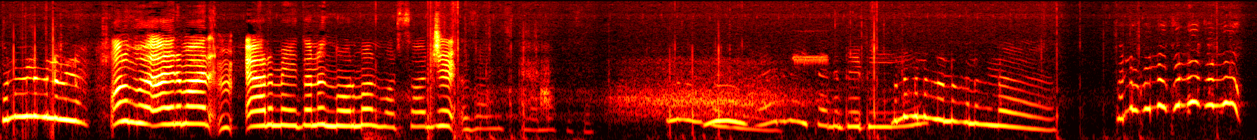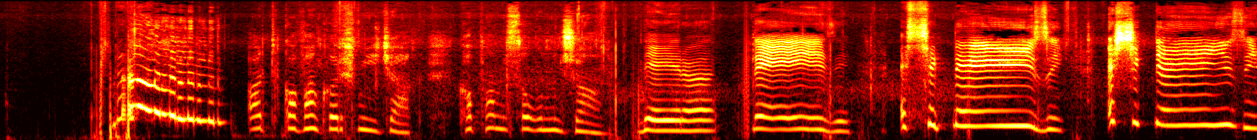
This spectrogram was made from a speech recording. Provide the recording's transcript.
bu er, er meydanı normal var. Sadece özel güç kullanmak yasak. Er meydanı bebeğim. Artık kafan karışmayacak. Kafanı savunacağım. Dera Daisy. Eşek Daisy. Eşek Daisy.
